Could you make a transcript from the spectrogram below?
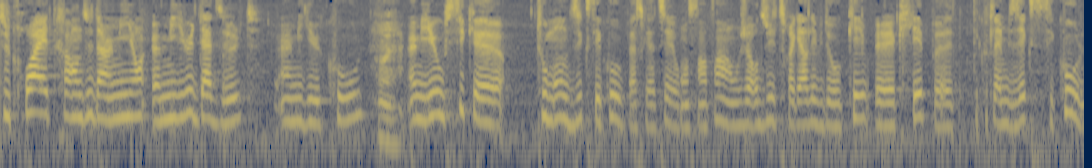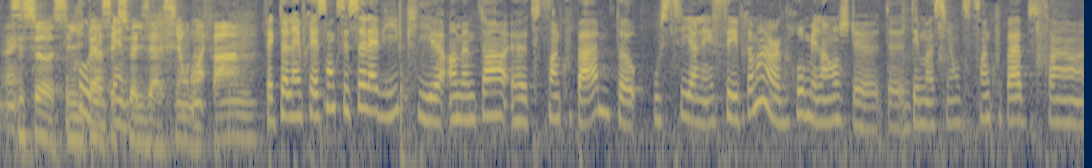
tu crois être rendu dans un milieu, un milieu d'adultes, un milieu cool, Ouais. un milieu aussi que tout le monde dit que c'est cool parce que, tu sais, on s'entend. Aujourd'hui, tu regardes les vidéos clips, euh, t'écoutes la musique, c'est cool. C'est ça, c'est cool, l'hypersexualisation de la Ouais. femme. Fait que tu as l'impression que c'est ça la vie, puis euh, en même temps, euh, tu te sens coupable. Tu aussi, Alain, c'est vraiment un gros mélange de- de- d'émotions. tu te sens coupable, tu te sens.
